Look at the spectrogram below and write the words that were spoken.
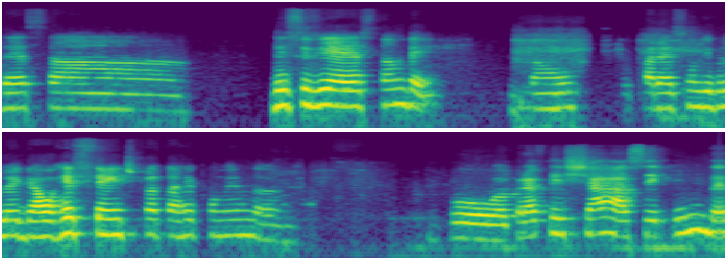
dessa desse viés também. Então, parece um livro legal, recente para estar tá recomendando. Boa. Para fechar, a segunda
